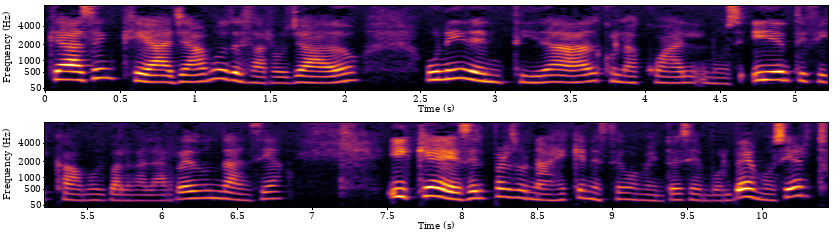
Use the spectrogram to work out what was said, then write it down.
que hacen que hayamos desarrollado una identidad con la cual nos identificamos, valga la redundancia, y que es el personaje que en este momento desenvolvemos, ¿cierto?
